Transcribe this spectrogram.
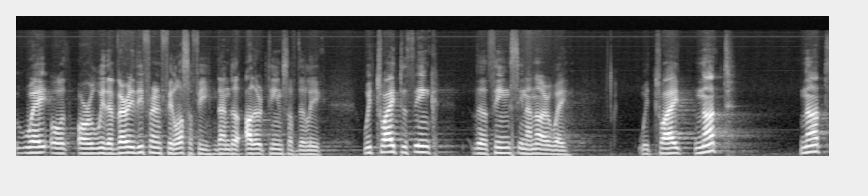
way or, or with a very different philosophy than the other teams of the league. We tried to think the things in another way. We tried not, not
